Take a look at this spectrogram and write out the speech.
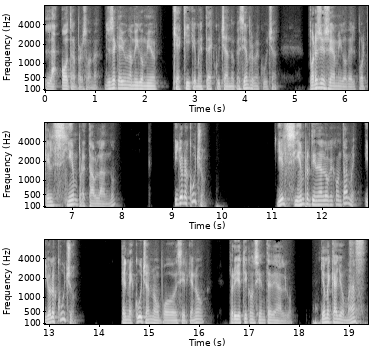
la otra persona. Yo sé que hay un amigo mío que aquí que me está escuchando, que siempre me escucha. Por eso yo soy amigo de él, porque él siempre está hablando y yo lo escucho. Y él siempre tiene algo que contarme y yo lo escucho. Él me escucha, no puedo decir que no, pero yo estoy consciente de algo. Yo me callo más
